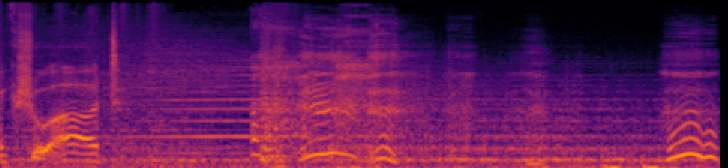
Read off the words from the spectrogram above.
একশো আট। 아.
